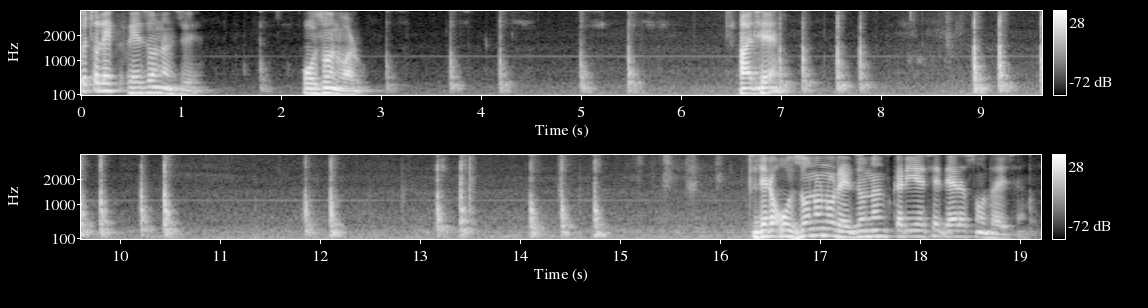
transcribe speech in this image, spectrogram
તો ચલો એક રેઝોનન્સ જોઈએ. ઓઝોનવાળું આ છે. જ્યારે ઓઝોનોનું રેઝોનન્સ કરીએ છીએ, ત્યારે શું થાય છે?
